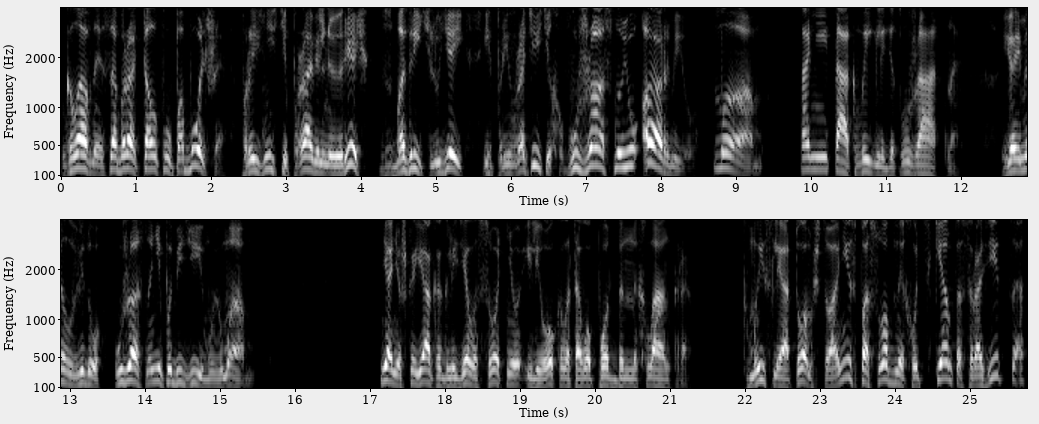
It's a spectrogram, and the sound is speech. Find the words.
главное собрать толпу побольше, произнести правильную речь, взбодрить людей и превратить их в ужасную армию. Мам, они и так выглядят ужасно. Я имел в виду ужасно непобедимую, мам. Нянюшка Яка глядела сотню или около того подданных Ланкра. К мысли о том, что они способны хоть с кем-то сразиться,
